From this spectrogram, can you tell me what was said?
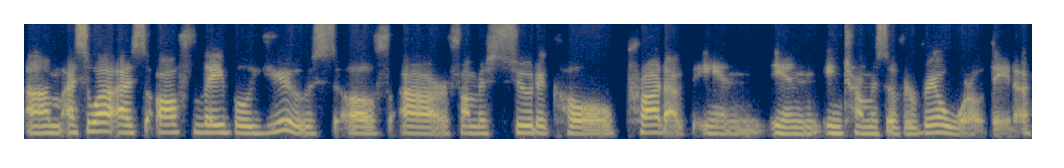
um, as well as off-label use of our pharmaceutical product in, in, in terms of real world data.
